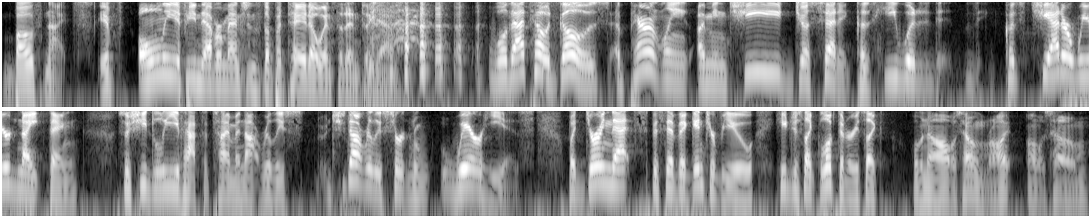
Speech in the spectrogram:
both nights. If only if he never mentions the potato incident again. Well, that's how it goes. Apparently, I mean, she just said it because he would, because she had her weird night thing, so she'd leave half the time and not really. s- She's not really certain where he is. But during that specific interview, he just like looked at her. He's like, "Well, no, I was home, right? I was home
